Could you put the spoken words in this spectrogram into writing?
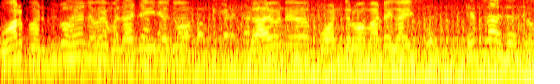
ભોર ફરી દીધો છે ને હવે બધા જઈ રહ્યા છો. ગાયોને ફોન કરવા માટે ગાઈસ કેટલા છે જો?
